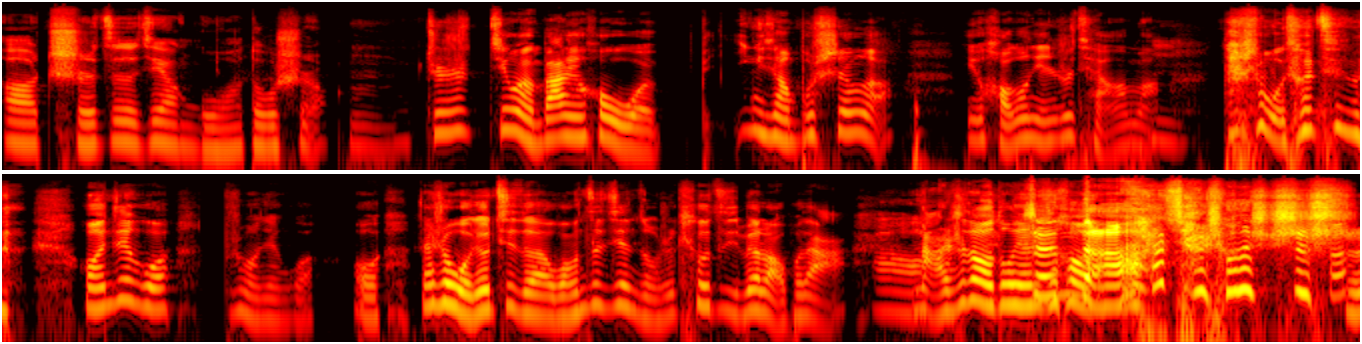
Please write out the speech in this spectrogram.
呃池子、建国都是。嗯，其实今晚八零后我印象不深了，因为好多年之前了嘛。嗯但是我就记得 王建国不是王建国哦，但是我就记得王自健总是 Q 自己被老婆打，啊哪知道多年之后 他居然说的是事实，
